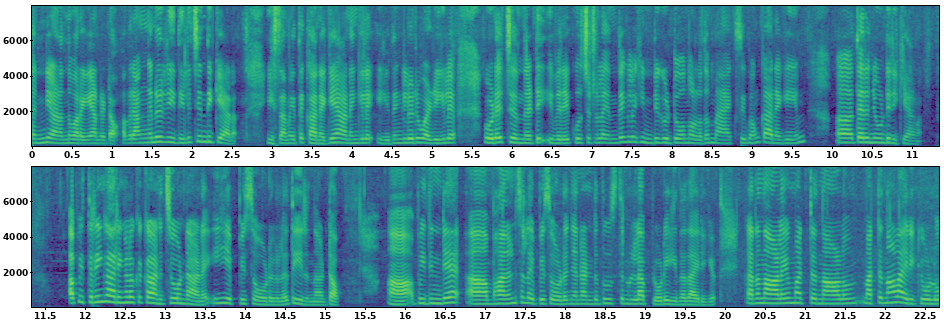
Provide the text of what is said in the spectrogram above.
തന്നെയാണെന്ന് പറയാൻ കേട്ടോ. അവരങ്ങനെ ഒരു രീതിയിൽ ചിന്തിക്കുകയാണ്. ഈ സമയത്ത് കനകയാണെങ്കിൽ ഏതെങ്കിലും ഒരു വഴിയിൽ ഇവിടെ ചെന്നിട്ട് ഇവരെക്കുറിച്ചിട്ടുള്ള എന്തെങ്കിലും ഹിൻഡ് കിട്ടുമോ എന്നുള്ളത് മാക്സിമം കനകയും തിരഞ്ഞുകൊണ്ടിരിക്കുകയാണ്. അപ്പോൾ ഇത്രയും കാര്യങ്ങളൊക്കെ കാണിച്ചുകൊണ്ടാണ് ഈ എപ്പിസോഡുകൾ തീരുന്നത് കേട്ടോ. അപ്പോൾ ഇതിന്റെ ബാലൻസ് ഉള്ള എപ്പിസോഡ് ഞാൻ രണ്ട് ദിവസത്തിനുള്ളിൽ അപ്ലോഡ് ചെയ്യുന്നതായിരിക്കും. കാരണം നാളെയും മറ്റന്നാളും മറ്റന്നാളായിരിക്കുള്ളൂ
